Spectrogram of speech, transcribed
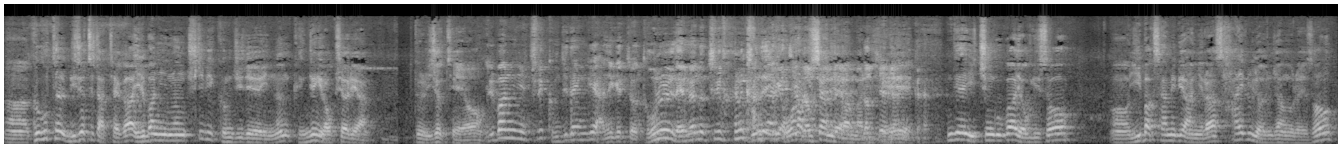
어, 그 호텔 리조트 자체가 일반인은 출입이 금지되어 있는 굉장히 럭셔리한 그 리조트예요. 일반인이 출입 금지된 게 아니겠죠. 돈을 내면은 출입하는 근데 이게. 워낙 비싼 럭셔리- 데란 말이지. 근데 이 친구가 여기서 어, 2박 3일이 아니라 4일을 연장을 해서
